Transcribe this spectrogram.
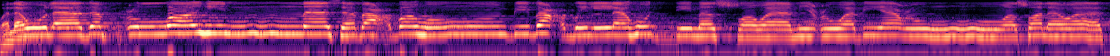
ولولا دفع الله الناس بعضهم ببعض لهدم الصوامع وبيع وصلوات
